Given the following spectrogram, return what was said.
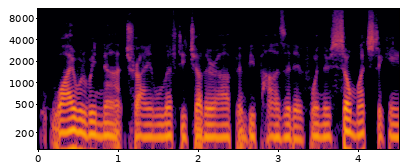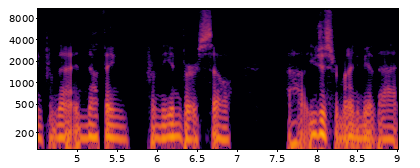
why would we not try and lift each other up and be positive when there's so much to gain from that and nothing from the inverse? So uh, you just reminded me of that.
